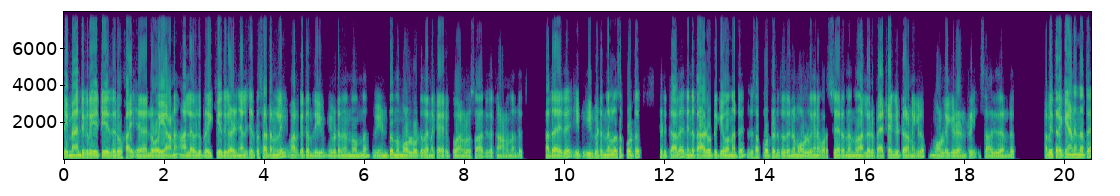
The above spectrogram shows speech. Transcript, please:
ഡിമാൻഡ് ക്രിയേറ്റ് ചെയ്തൊരു ഹൈ ലോയാണ് ആ ലെവൽ ബ്രേക്ക് ചെയ്ത് കഴിഞ്ഞാൽ ചിലപ്പോൾ സഡൻലി മാർക്കറ്റ് എന്ത് ചെയ്യും? ഇവിടെ നിന്നൊന്ന് വീണ്ടും ഒന്ന് മുകളിലോട്ട് തന്നെ കയറി പോകാനുള്ള സാധ്യത കാണുന്നുണ്ട്. അതായത് ഇവിടെ നിന്നുള്ള സപ്പോർട്ട് എടുക്കാതെ ഇതിന്റെ താഴോട്ടേക്ക് വന്നിട്ട് ഒരു സപ്പോർട്ട് എടുത്തതിന്റെ മുകളിൽ ഇങ്ങനെ കുറച്ചു നേരം നിന്ന് നല്ലൊരു പാറ്റേൺ കിട്ടുകയാണെങ്കിലും മുകളിലേക്ക് ഒരു എൻട്രി സാധ്യത ഉണ്ട് അപ്പൊ ഇത്രയൊക്കെയാണ് ഇന്നത്തെ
